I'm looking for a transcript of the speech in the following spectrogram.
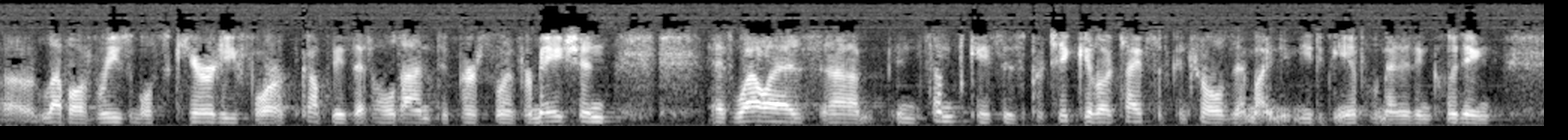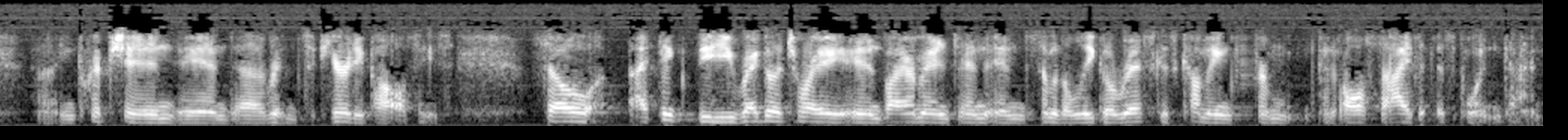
uh, level of reasonable security for companies that hold on to personal information, as well as, uh, in some cases, particular types of controls that might need to be implemented, including uh, encryption and uh, written security policies. So I think the regulatory environment and, and some of the legal risk is coming from kind of all sides at this point in time.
